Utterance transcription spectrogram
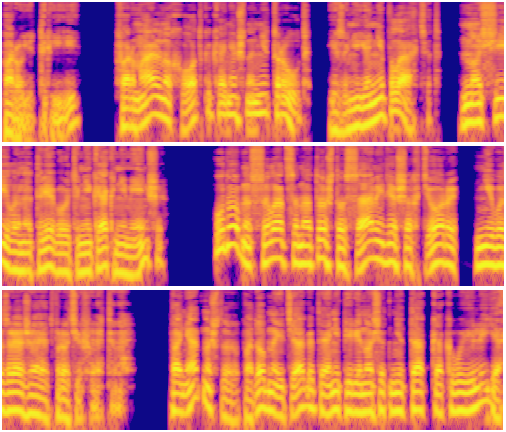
порой и три. Формально ходка, конечно, не труд, и за нее не платят, но силы она требует никак не меньше. Удобно ссылаться на то, что сами де шахтеры не возражают против этого. Понятно, что подобные тяготы они переносят не так, как вы или я.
